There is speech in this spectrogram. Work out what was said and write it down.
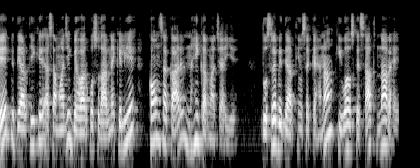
एक विद्यार्थी के असामाजिक व्यवहार को सुधारने के लिए कौन सा कार्य नहीं करना चाहिए? दूसरे विद्यार्थियों से कहना कि वह उसके साथ ना रहे।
